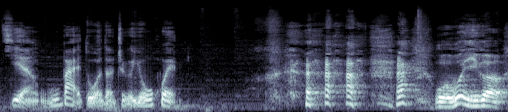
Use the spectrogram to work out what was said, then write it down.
减五百多的这个优惠。哎，我问一个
